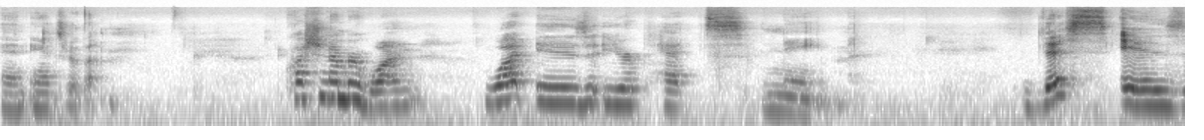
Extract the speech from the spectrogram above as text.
and answer them. Question number one What is your pet's name? This is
